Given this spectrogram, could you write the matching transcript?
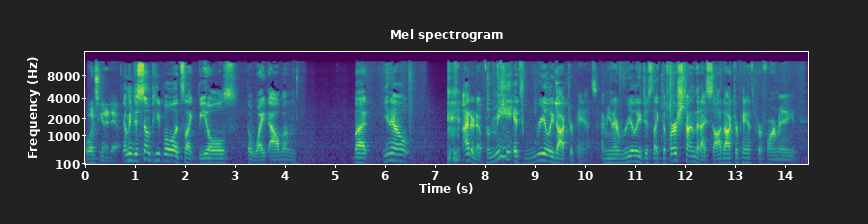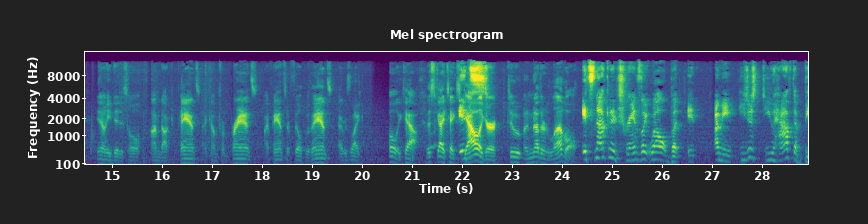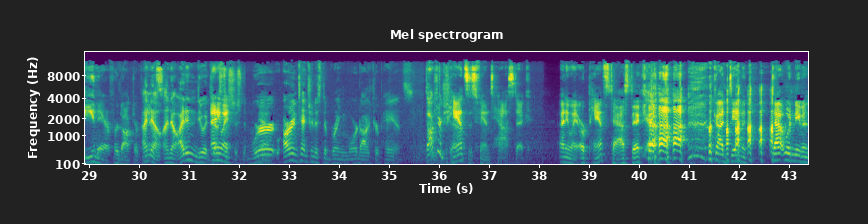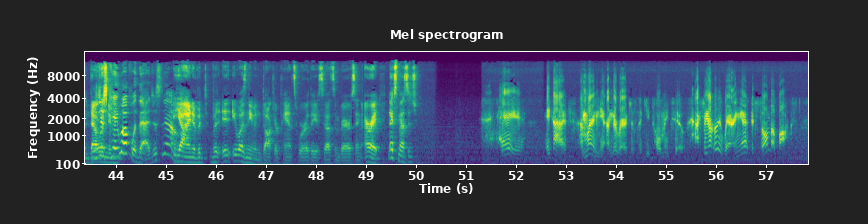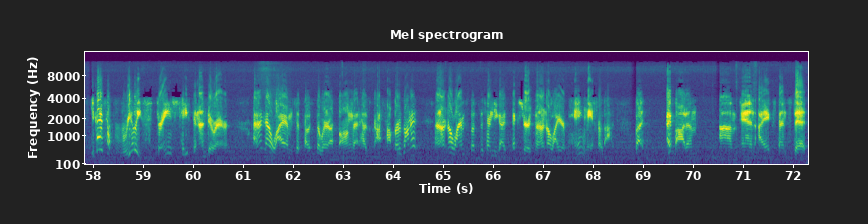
But what you gonna do? I mean, to some people, it's like Beatles, the White Album, but you know, I don't know. For me, it's really Dr. Pants. I mean, I really just like the first time that I saw Dr. Pants performing, and you know, he did his whole "I'm Dr. Pants. I come from France. My pants are filled with ants." I was like, "Holy cow! This guy takes It's- Gallagher to another level." it's not going to translate well, but it. I mean, you just you have to be there for Doctor. Pants. I know, I know. I didn't do it justice. Anyway, just we're our intention is to bring more Dr. Pants. To Doctor. Pants is fantastic. Anyway, or Pants-tastic. God damn it! That wouldn't even. That You just wouldn't came even, up with that just now. Yeah, I know, but but it, it wasn't even Doctor Pants worthy, so that's embarrassing. All right, next message. Hey, hey guys, I'm wearing the underwear just like you told me to. Actually, I'm not really wearing it. It's still in the box. You guys have really strange taste in underwear. I don't know why I'm supposed to wear a thong that has grasshoppers on it. I don't know why I'm supposed to send you guys pictures, and I don't know why you're paying me for that. But I bought them, um, and I expensed it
